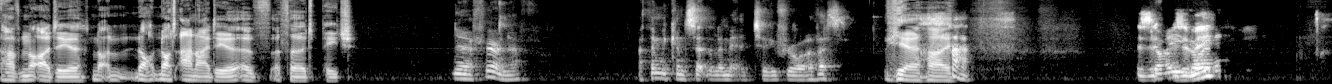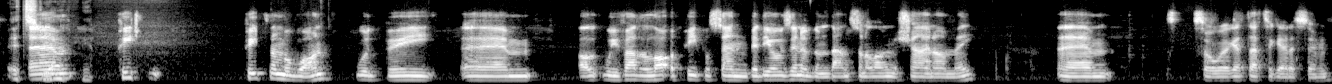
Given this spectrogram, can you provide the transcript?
have not idea, not not not an idea of a third peach. Yeah, fair enough. I think we can set the limit at two for all of us. Yeah, hi. Is it, it me? any? It's Um, yeah, yeah. Peach, peach number one would be. Um, we've had a lot of people send videos in of them dancing along the Shine on Me. Um, so we'll get that together soon.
